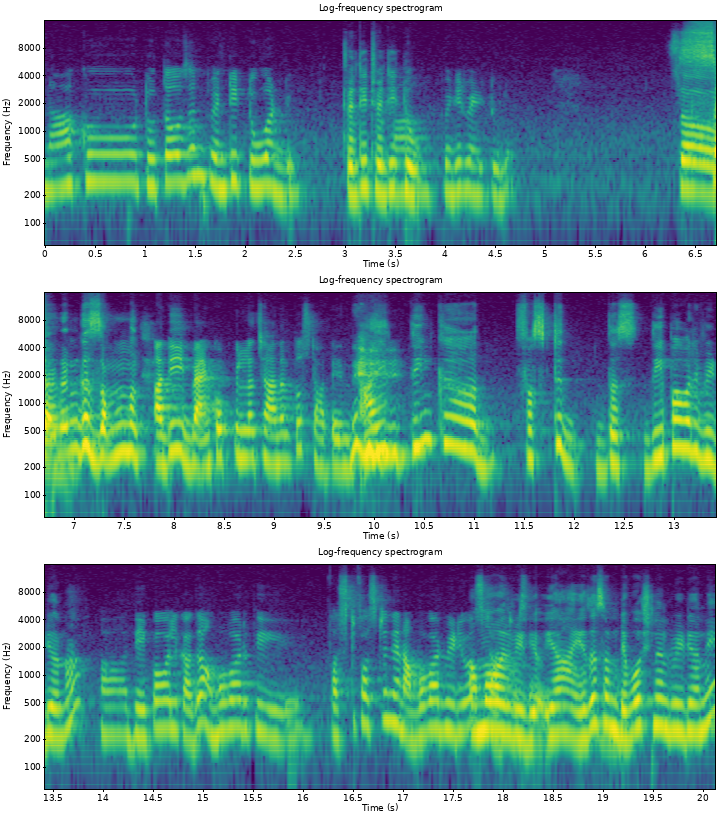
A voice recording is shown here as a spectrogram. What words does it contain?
నాకు టూ థౌజండ్ ట్వంటీ టూ అండి. Twenty twenty two twenty twenty టూలో సో సడన్గా జమ్మ అది బ్యాంకాక్ పిల్ల ఛానల్తో స్టార్ట్ అయింది. ఐ థింక్ ఫస్ట్ దీపావళి వీడియోనా? దీపావళి కాదు అమ్మవారిది ఫస్ట్ ఫస్ట్ నేను అమ్మవారి వీడియో అమ్మవారి వీడియో. యా ఏదో సమ్ డివోషనల్ వీడియోనే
